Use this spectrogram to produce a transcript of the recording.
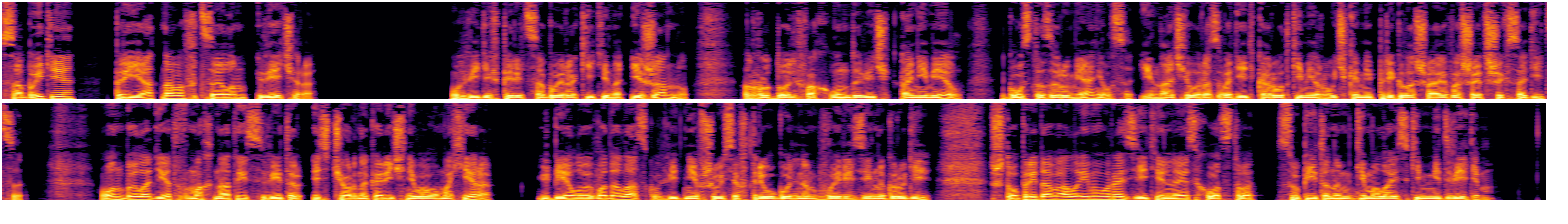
Событие приятного в целом вечера. Увидев перед собой Ракитина и Жанну, Рудольф Ахундович онемел, густо зарумянился и начал разводить короткими ручками, приглашая вошедших садиться. Он был одет в мохнатый свитер из черно-коричневого махера белую водолазку, видневшуюся в треугольном вырезе на груди, что придавало ему выразительное сходство с упитанным гималайским медведем.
